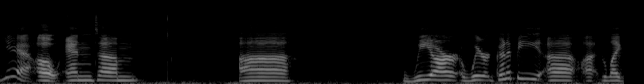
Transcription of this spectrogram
yeah. Oh, and um, uh, we are we're going to be uh, uh, like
